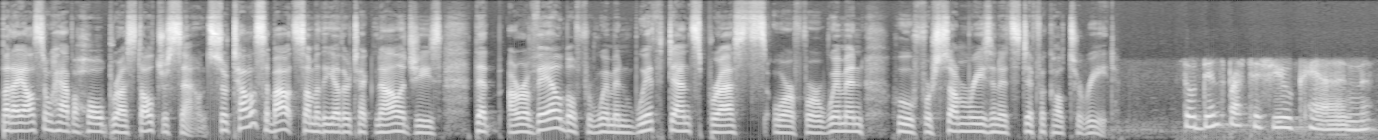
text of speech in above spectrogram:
but I also have a whole breast ultrasound. So tell us about some of the other technologies that are available for women with dense breasts or for women who, for some reason, it's difficult to read. So dense breast tissue can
